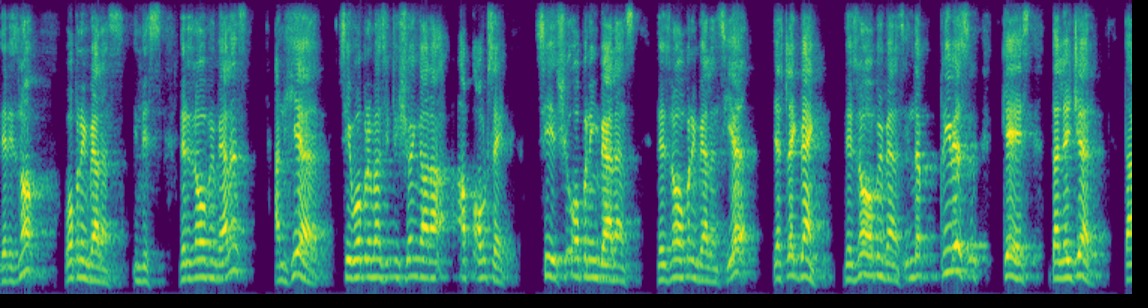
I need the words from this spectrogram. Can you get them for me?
There is no opening balance in this. There is no opening balance. And here, see opening balance, it is showing on a, up outside. See opening balance. There is no opening balance here, just like bank. There is no opening balance. In the previous case, the ledger, the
